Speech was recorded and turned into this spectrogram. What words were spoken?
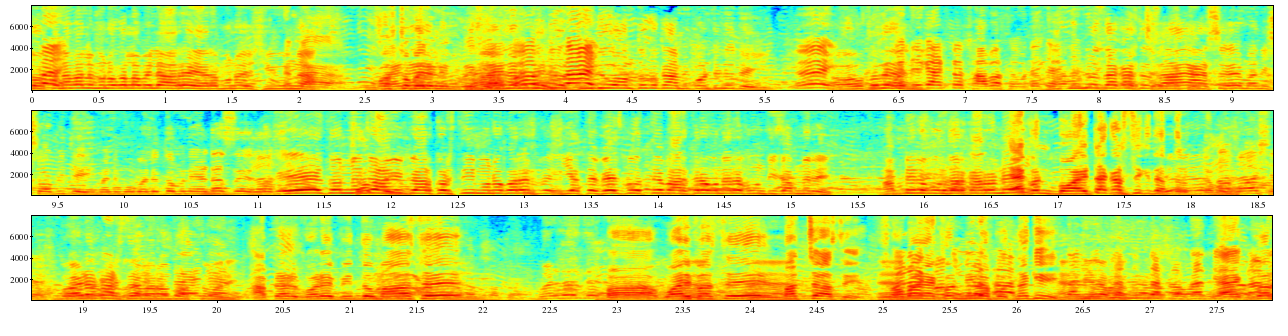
ধরতে না পারলে মনে করলাম বলে আরে এরা মনে হয় শিউর না। কষ্ট পেরে নিন ভিডিও অন্তত আমি কন্টিনিউ দেই। বিভিন্ন জায়গাতে যায় আসে মানে সবই দেই। মানে মোবাইলে তো মানে এটা আছে এই জন্য তো আমি বার করছি মনে করেন ইয়াতে ফেসবুকতে করে ওনারা ফোন দিছে আপনারে। আপনারা ফোন দেওয়ার কারণে এখন বয়টা কাটছে কি বয়টা কাটছে আমার বর্তমানে। আপনার ঘরে বৃদ্ধ মা আছে বা ওয়াইফ আছে বাচ্চা আছে সবাই এখন নিরাপদ নাকি? নিরাপদ। একবার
